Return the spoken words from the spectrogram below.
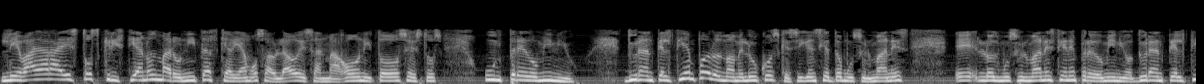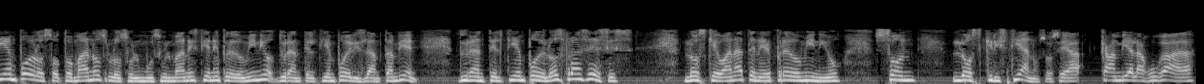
le va a dar a estos cristianos maronitas que habíamos hablado de San Magón y todos estos un predominio Durante el tiempo de los mamelucos, que siguen siendo musulmanes, eh, los musulmanes tienen predominio. Durante el tiempo de los otomanos, los musulmanes tienen predominio. Durante el tiempo del Islam también. Durante el tiempo de los franceses, los que van a tener predominio son los cristianos, o sea, cambia la jugada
